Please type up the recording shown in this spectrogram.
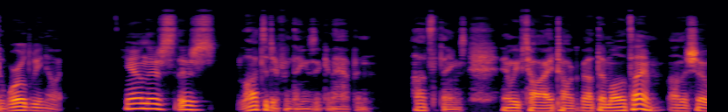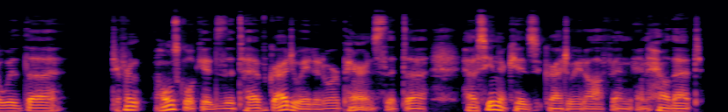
the world we know it. You know, and there's there's lots of different things that can happen, lots of things, and we've talked I talk about them all the time on the show with uh, different homeschool kids that have graduated or parents that uh, have seen their kids graduate off and and how that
